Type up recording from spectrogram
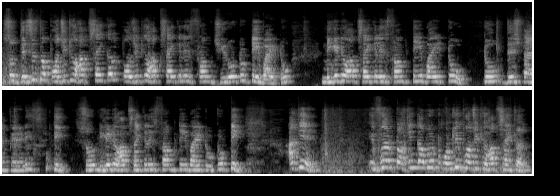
So this is the positive half cycle. Positive half cycle is from 0 to T by 2. Negative half cycle is from T by 2 to this time period is T. So negative half cycle is from T by 2 to T. Again, if we are talking about only positive half cycle,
